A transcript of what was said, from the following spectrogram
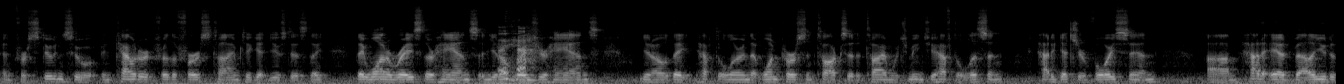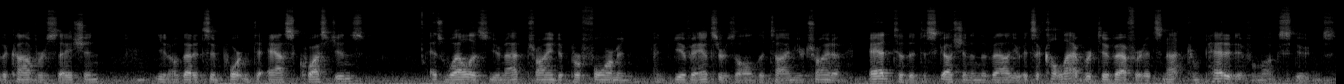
and for students who encounter it for the first time to get used to this. They they want to raise their hands, and you don't raise your hands. You know, they have to learn that one person talks at a time, which means you have to listen, how to get your voice in, um, how to add value to the conversation. You know, that it's important to ask questions as well as you're not trying to perform and, and, give answers all the time. You're trying to add to the discussion and the value. It's a collaborative effort, it's not competitive amongst students.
